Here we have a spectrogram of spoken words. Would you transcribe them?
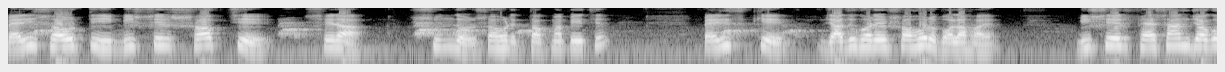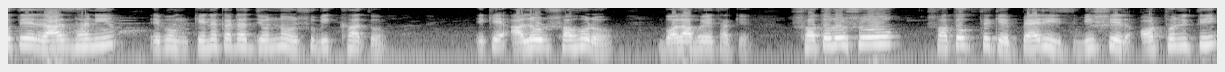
প্যারিস শহরটি বিশ্বের সবচেয়ে সেরা সুন্দর শহরের তকমা পেয়েছে। প্যারিসকে জাদুঘরের শহরও বলা হয়। বিশ্বের ফ্যাশন জগতের রাজধানী এবং কেনাকাটার জন্য সুবিখ্যাত। একে আলোর শহরও বলা হয়ে থাকে। সতেরোশো শতক থেকে প্যারিস বিশ্বের অর্থনীতি,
